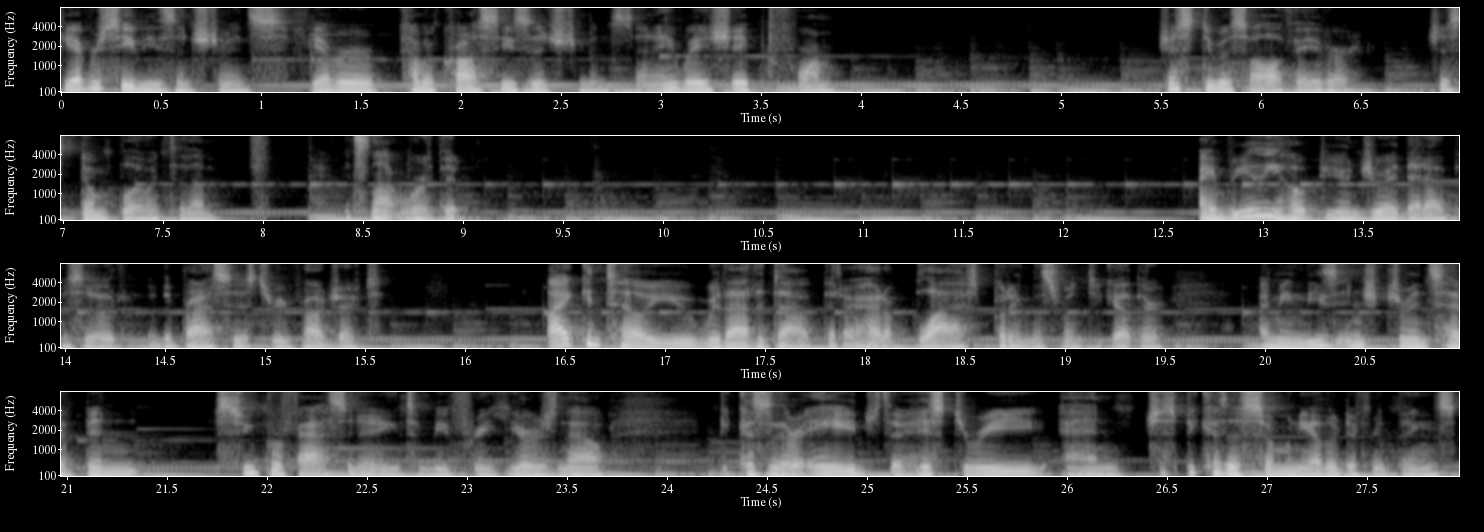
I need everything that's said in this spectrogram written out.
you ever see these instruments, if you ever come across these instruments in any way, shape, or form, just do us all a favor. Just don't blow into them. It's not worth it. I really hope you enjoyed that episode of the Brass History Project. I can tell you without a doubt that I had a blast putting this one together. I mean, these instruments have been super fascinating to me for years now because of their age, their history, and just because of so many other different things.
